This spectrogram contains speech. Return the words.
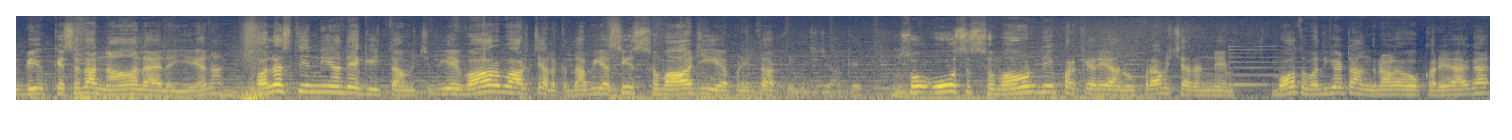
ਵੀ ਕਿਸੇ ਦਾ ਨਾਂ ਲੈ ਲਈਏ ਹਨਾ? ਫਲਸਤੀਨੀਆਂ ਦੇ ਗੀਤਾਂ ਵਿੱਚ ਵੀ ਇਹ ਵਾਰ-ਵਾਰ ਝਲਕਦਾ ਵੀ ਅਸੀਂ ਸਮਾਜ ਹੀ ਹੈ ਆਪਣੀ ਧਰਤੀ ਵਿੱਚ ਜਾ ਕੇ। ਸੋ ਉਸ ਸਮਾਉਣ ਦੀ ਪ੍ਰਕਿਰਿਆ ਨੂੰ ਪ੍ਰਭ ਸ਼ਰਨ ਨੇ ਬਹੁਤ ਵਧੀਆ ਢੰਗ ਨਾਲ ਉਹ ਕਰਿਆ ਹੈਗਾ।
